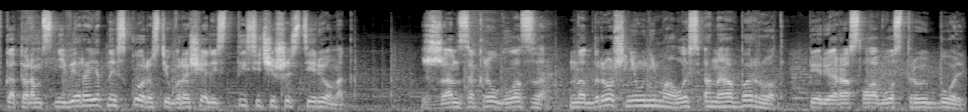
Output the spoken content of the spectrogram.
в котором с невероятной скоростью вращались тысячи шестеренок. Жан закрыл глаза, но дрожь не унималась, а наоборот, переросла в острую боль,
